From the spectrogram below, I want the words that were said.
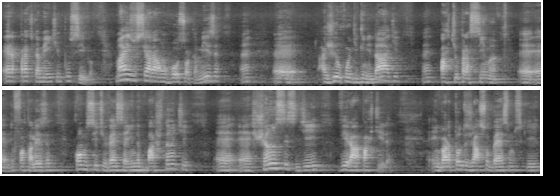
era praticamente impossível. Mas o Ceará honrou sua camisa, né, é, agiu com dignidade, né, partiu para cima é, é, do Fortaleza como se tivesse ainda bastante é, é, chances de virar a partida. Embora todos já soubéssemos que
